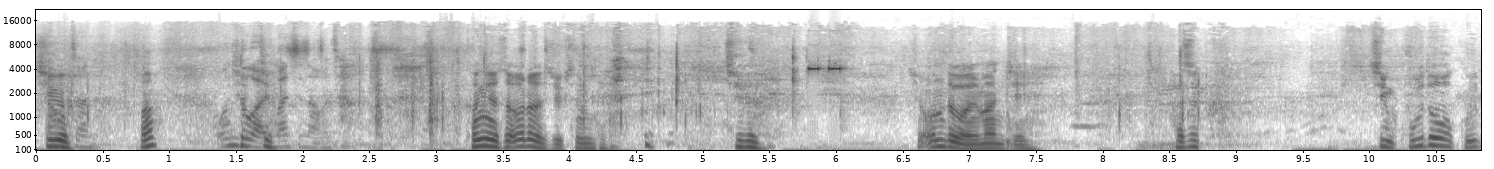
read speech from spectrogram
지금 나오잖아. 어? 온도가 춥지? 얼마지 나오잖아. 강에서 얼어 죽습니다. 지금, 지금 온도가 얼마인지. 아직 지금 9도, 9,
